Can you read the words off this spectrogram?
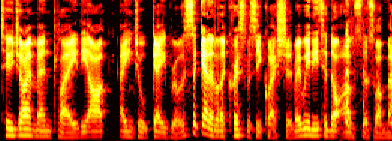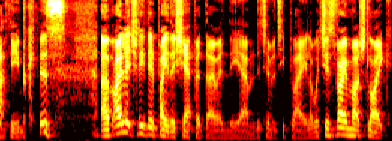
Two giant men play the Archangel Gabriel. This is again another Christmassy question. Maybe we need to not answer this one, Matthew, because um, I literally did play the shepherd though in the um, nativity play, which is very much like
